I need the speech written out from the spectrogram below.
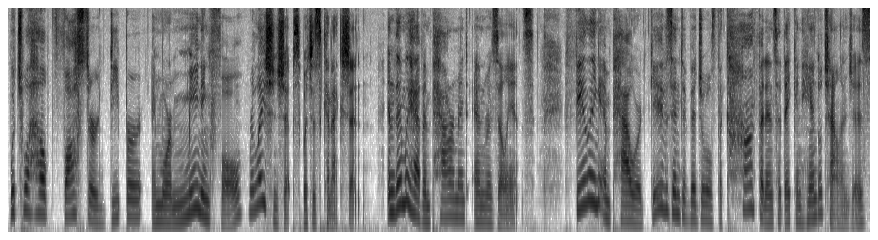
which will help foster deeper and more meaningful relationships, which is connection. And then we have empowerment and resilience. Feeling empowered gives individuals the confidence that they can handle challenges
